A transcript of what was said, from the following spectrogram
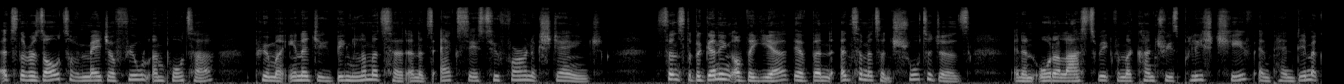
It's the result of major fuel importer, Puma Energy, being limited in its access to foreign exchange. Since the beginning of the year, there have been intermittent shortages. In an order last week from the country's police chief and pandemic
